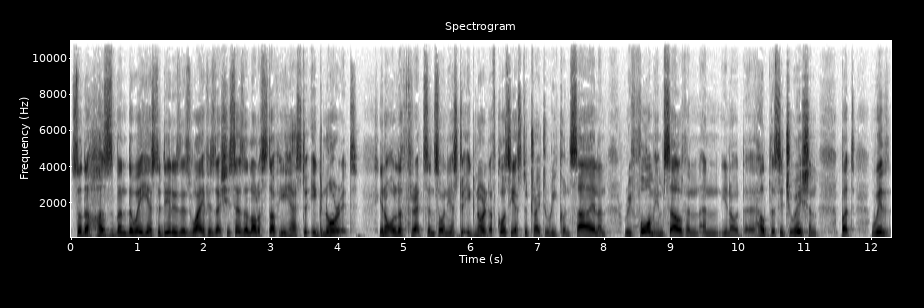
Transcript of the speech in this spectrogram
So the husband, the way he has to deal with his wife is that she says a lot of stuff. He has to ignore it. You know, all the threats and so on. He has to ignore it. Of course, he has to try to reconcile and reform himself and, and you know, help the situation. But with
